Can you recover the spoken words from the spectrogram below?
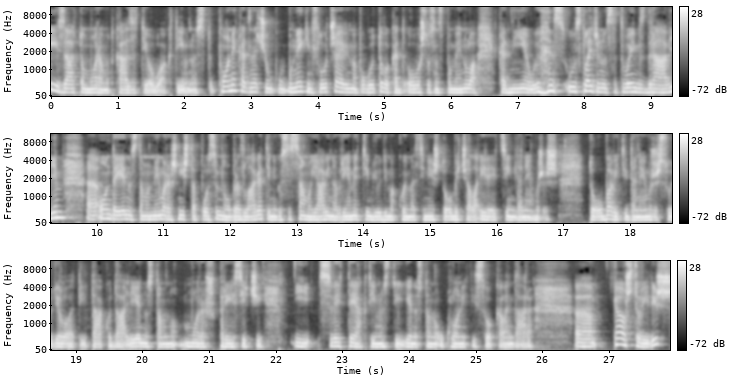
i zato moram otkazati ovu aktivnost. Ponekad, znači u nekim slučajevima, pogotovo kad ovo što sam spomenula, kad nije usklađeno sa tvojim zdravljem, onda jednostavno ne moraš ništa posebno obrazlagati, nego se samo javi na vrijeme tim ljudima kojima si nešto obećala i reci im da ne možeš to obaviti, da ne možeš sudjelovati i tako dalje. Jednostavno moraš presjeći i sve te aktivnosti jednostavno ukloniti iz svog kalendara. Kao što vidiš,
